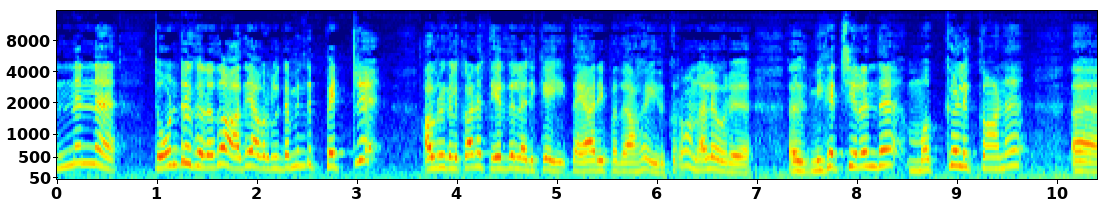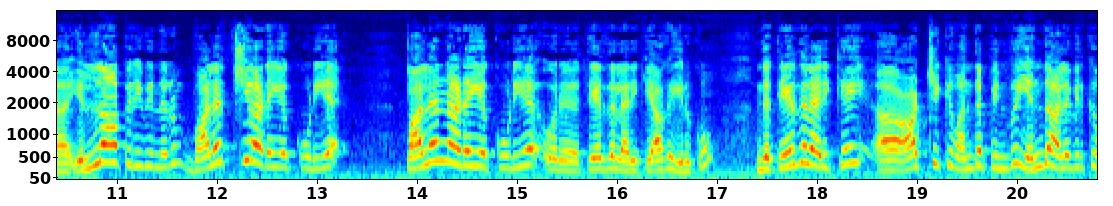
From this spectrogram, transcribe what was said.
என்னென்ன தோன்றுகிறதோ அதை அவர்களிடமிருந்து பெற்று அவர்களுக்கான தேர்தல் அறிக்கை தயாரிப்பதாக இருக்கிறோம். அதனால ஒரு மிகச்சிறந்த மக்களுக்கான எல்லா பிரிவினரும் வளர்ச்சி அடையக்கூடிய பலன் அடையக்கூடிய ஒரு தேர்தல் அறிக்கையாக இருக்கும். இந்த தேர்தல் அறிக்கை ஆட்சிக்கு வந்த பின்பு எந்த அளவிற்கு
